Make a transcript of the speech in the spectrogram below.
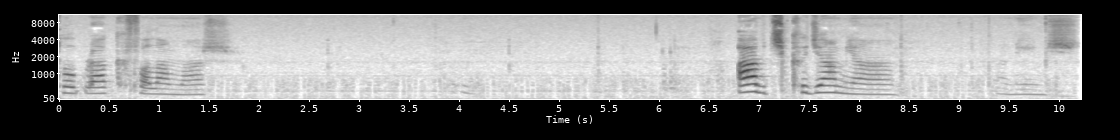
Toprak falan var. Abi çıkacağım ya. Neymiş?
